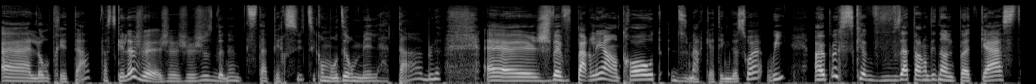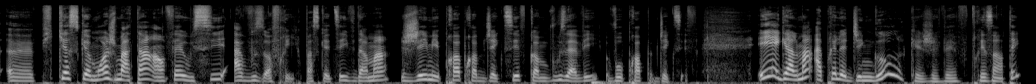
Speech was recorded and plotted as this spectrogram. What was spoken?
à l'autre étape, parce que là, je vais, juste donner un petit aperçu, tu sais, comme on dit, on met la table. Euh, je vais vous parler, entre autres, du marketing de soi, oui, un peu ce que vous attendez dans le podcast, euh, puis qu'est-ce que moi, je m'attends, en fait, aussi à vous offrir. Parce que, tu sais, évidemment, j'ai mes propres objectifs, comme vous avez vos propres objectifs. Et également, après le jingle que je vais vous présenter,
